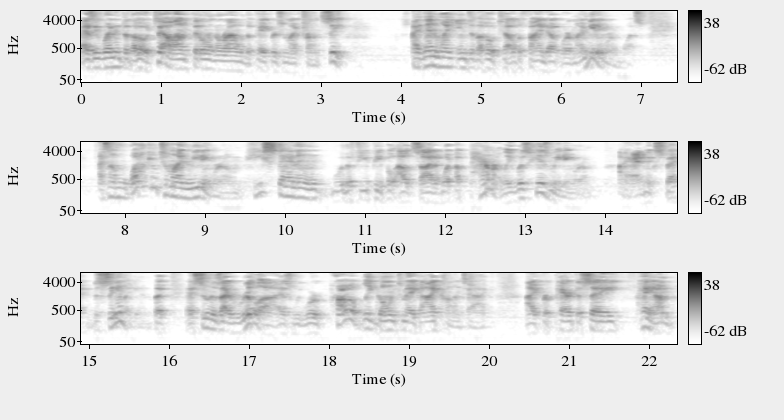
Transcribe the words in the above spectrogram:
as he went into the hotel, I'm fiddling around with the papers in my front seat. I then went into the hotel to find out where my meeting room was. As I'm walking to my meeting room, he's standing with a few people outside of what apparently was his meeting room. I hadn't expected to see him again, but as soon as I realized we were probably going to make eye contact, I prepared to say, Hey, I'm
